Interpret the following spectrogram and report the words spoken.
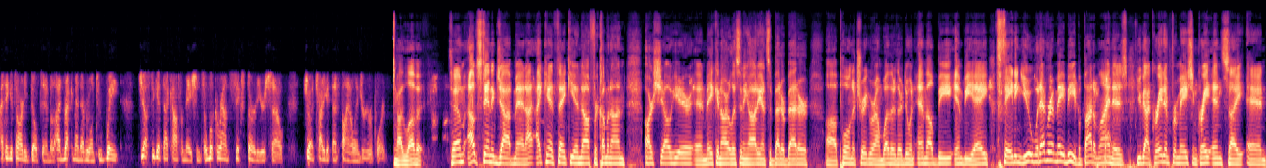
I think it's already built in, but I'd recommend everyone to wait just to get that confirmation. So look around 6:30 or so, try to get that final injury report. I love it. Tim, outstanding job, man. I, I, can't thank you enough for coming on our show here and making our listening audience a better, better, uh, pulling the trigger on whether they're doing MLB, NBA, fading you, whatever it may be. But bottom line is you got great information, great insight, and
